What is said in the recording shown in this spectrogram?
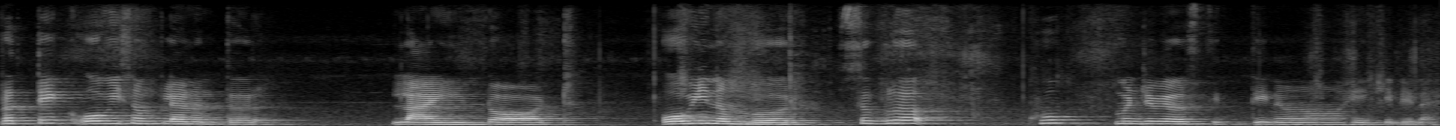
प्रत्येक ओवी संपल्यानंतर लाईन डॉट ओवी नंबर सगळं खूप म्हणजे व्यवस्थित तिनं हे केलेलं आहे.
